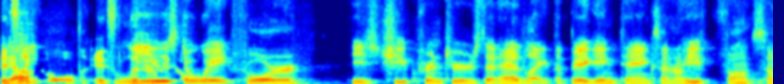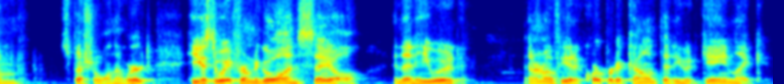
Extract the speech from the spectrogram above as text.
It's Yeah. like gold. It's literally. He used to wait for these cheap printers that had like the big ink tanks. I don't know. He found some special one that worked. He used to wait for them to go on sale, and then he would. I don't know if he had a corporate account that he would gain like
